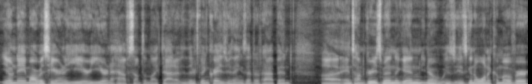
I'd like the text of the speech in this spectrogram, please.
you know Neymar was here in a year, year and a half, something like that. There's been crazier things that have happened. Uh, Anton Griezmann again, you know, is, is going to want to come over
